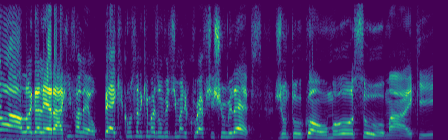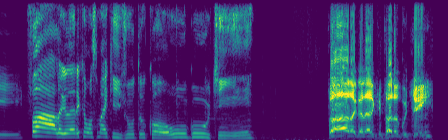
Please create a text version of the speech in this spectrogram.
Fala galera, aqui fala é o Peck, começando aqui mais um vídeo de Minecraft Shumi Labs, junto com o moço Mike. Fala galera, aqui é o moço Mike junto com o Gutin. Fala galera, que fala o Gutin.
